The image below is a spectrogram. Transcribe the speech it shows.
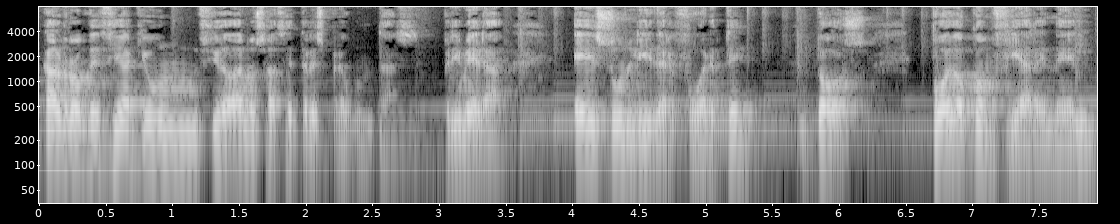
Karl Rock decía que un ciudadano se hace tres preguntas. Primera, ¿es un líder fuerte? Dos, ¿Puedo confiar en él?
